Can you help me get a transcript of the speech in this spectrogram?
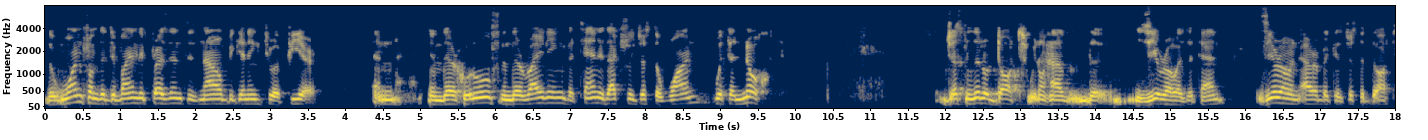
the one from the Divinely Presence is now beginning to appear and in their huruf, in their writing the 10 is actually just a 1 with a nuqt just a little dot, we don't have the zero as a 10. Zero in Arabic is just a dot.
